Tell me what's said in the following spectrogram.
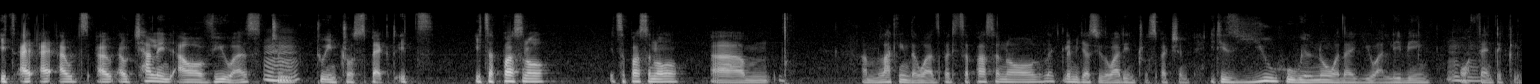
It's, I, I, I, would, I, I would challenge our viewers to, to introspect. It's, it's a personal, it's a personal, um, I'm lacking the words, but it's a personal, let, let me just use the word introspection. It is you who will know whether you are living authentically.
